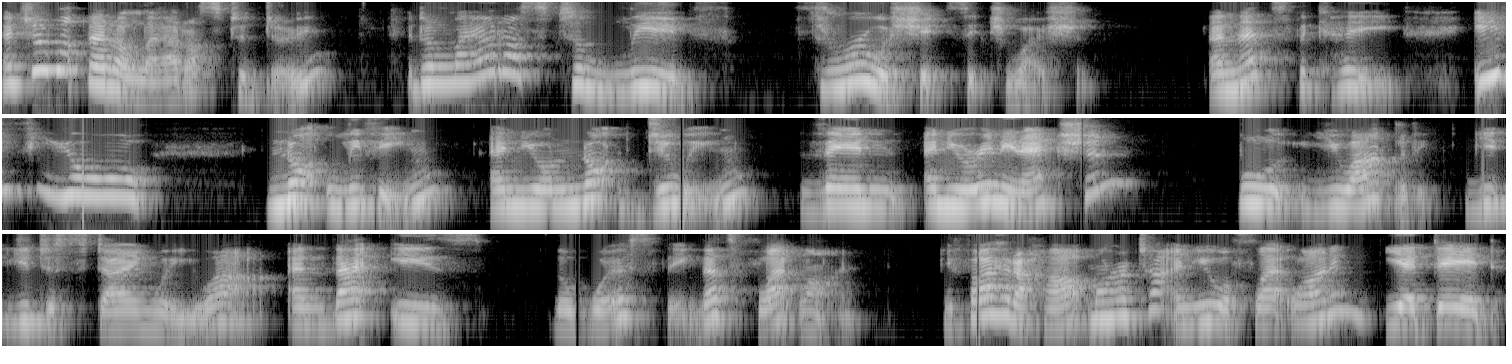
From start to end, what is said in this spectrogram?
And you know what that allowed us to do? It allowed us to live through a shit situation. And that's the key. If you're not living and you're not doing, then and you're in inaction, well, you aren't living. You're just staying where you are. And that is the worst thing. That's flatline. If I had a heart monitor and you were flatlining, you're dead.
